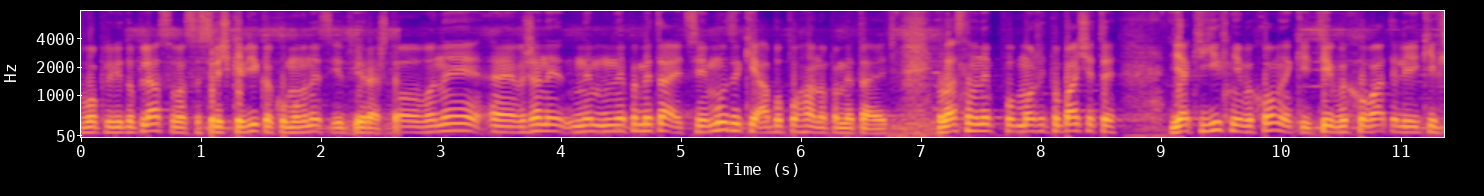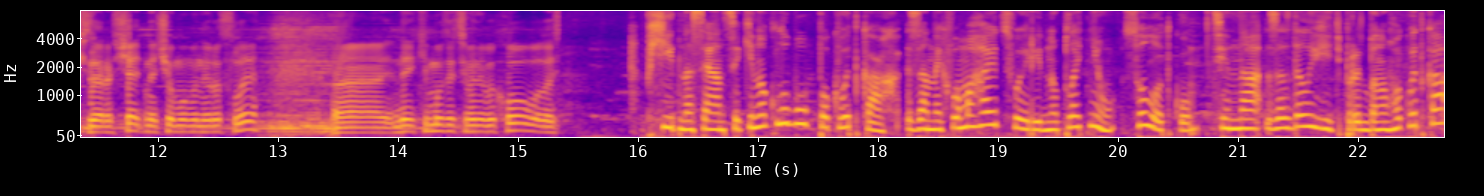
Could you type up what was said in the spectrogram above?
Воплі від Оплясова, Сестричка Віка, Кумовниць і, і решта. Вони е, вже не, не, не пам'ятають цієї музики або погано пам'ятають. І власне вони можуть побачити, як їхні виховники, ті вихователі, яких зараз вчать, на чому вони росли, е, на якій музиці вони виховувалися. Вхід на сеанси кіноклубу по квитках. За них вимагають своєрідну платню солодку. Ціна заздалегідь придбаного квитка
